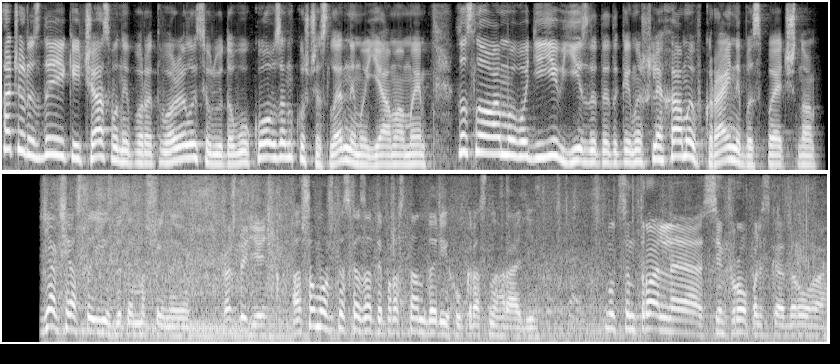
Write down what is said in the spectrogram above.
а через деякий час вони перетворились у льодову ковзанку з численними ямами. За словами водіїв, їздити такими шляхами вкрай небезпечно. Як часто їздите машиною? Каждый день. А що можете сказати про стан доріг у Краснограді? Ну, центральная Симферопольская дорога.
